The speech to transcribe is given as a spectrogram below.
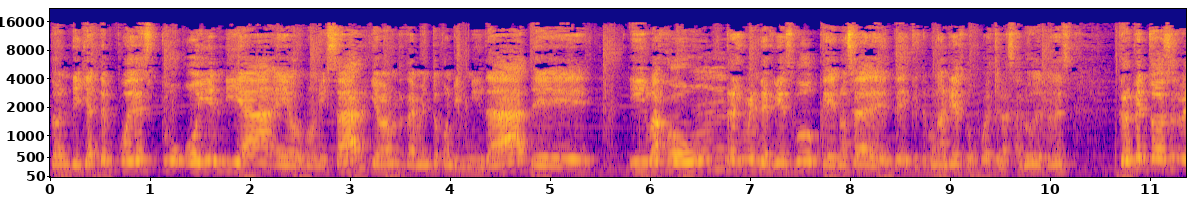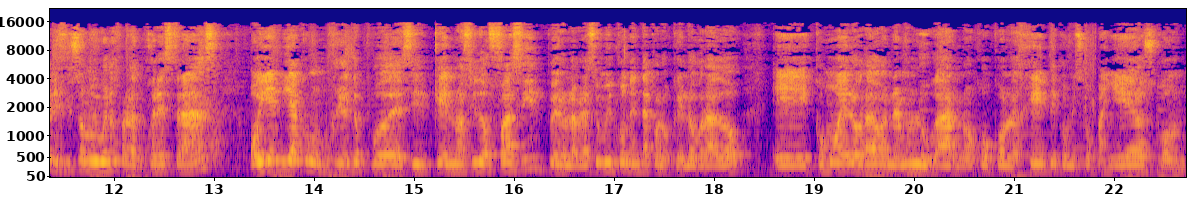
donde ya te puedes tú hoy en día eh, hormonizar, llevar un tratamiento con dignidad eh, y bajo un régimen de riesgo que no sea de, que te ponga en riesgo pues de la salud. Entonces creo que todos esos beneficios son muy buenos para las mujeres trans. Hoy en día como mujer yo te puedo decir que no ha sido fácil, pero la verdad estoy muy contenta con lo que he logrado, eh, cómo he logrado ganarme un lugar, ¿no? Con, con la gente, con mis compañeros, con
